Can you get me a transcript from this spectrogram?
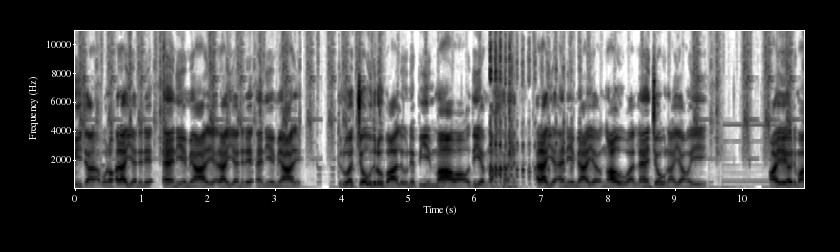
နေကြတာပေါ့နော်အဲ့ဒါကြီးကနည်းနည်းအန်နေရများတယ်အဲ့ဒါကြီးကနည်းနည်းအန်နေရများတယ်သူတို့ကကျုံးသလိုပါလို့နဲ့ပြီးရင်မအောင်အောင်သိရမလားအဲ့ဒါကြီးအန်နေများရအောင်ငါ့ကိုပါလှမ်းကျုံးတာရအောင်အေးအားရဒီမှာ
